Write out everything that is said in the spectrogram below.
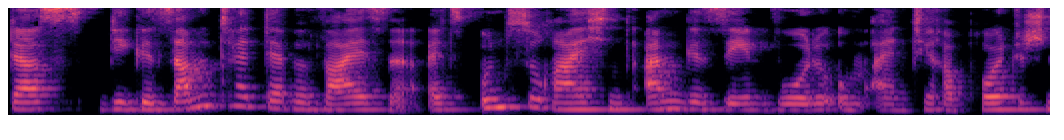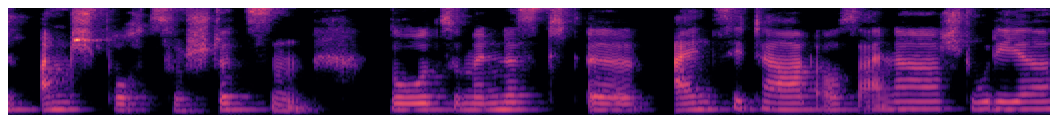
dass die Gesamtheit der Beweise als unzureichend angesehen wurde, um einen therapeutischen Anspruch zu stützen. So zumindest äh, ein Zitat aus einer Studie.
